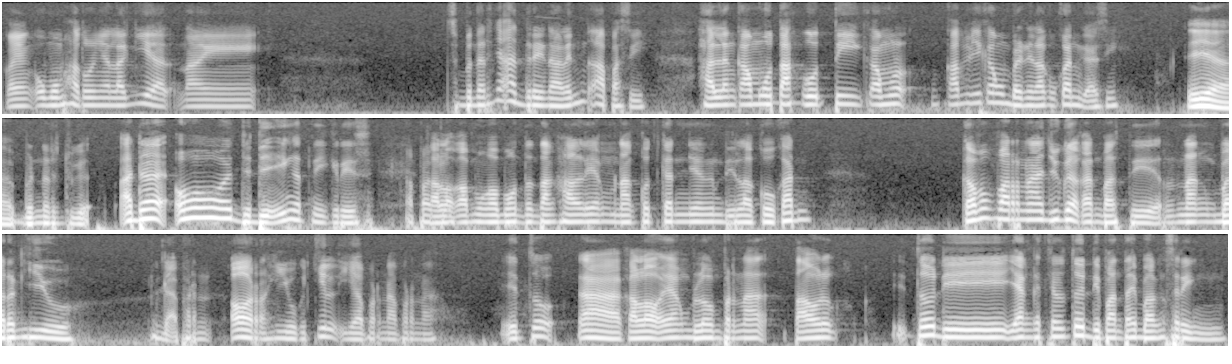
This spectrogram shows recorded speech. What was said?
Kalau yang umum satunya lagi ya naik sebenarnya adrenalin itu apa sih? Hal yang kamu takuti, kamu tapi kamu berani lakukan gak sih? Iya, bener juga. Ada oh jadi inget nih Chris. Kalau kamu ngomong tentang hal yang menakutkan yang dilakukan, kamu pernah juga kan pasti renang bareng hiu. nggak pernah oh hiu kecil iya pernah pernah Itu nah kalau yang belum pernah tahu itu di yang kecil tuh di Pantai Bangsering.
